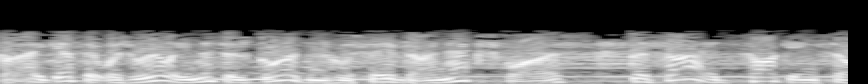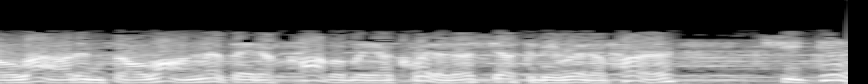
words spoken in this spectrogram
But I guess it was really Mrs. Gordon who saved our necks for us. Besides talking so loud and so long that they'd have probably acquitted us just to be rid of her, she did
